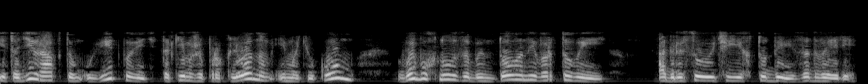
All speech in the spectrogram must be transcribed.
І тоді раптом у відповідь таким же прокльоном і матюком вибухнув забинтований вартовий, адресуючи їх туди, за двері.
